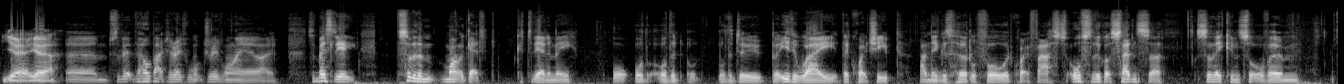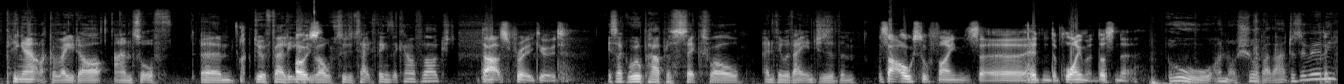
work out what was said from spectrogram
Yeah, yeah. Um, so the, the whole pack generates one, generates one AOO. So basically, some of them might not get to the enemy, or or, the- or the or, or the do, but either way, they're quite cheap and they can hurdle forward quite fast. Also, they've got sensor, so they can sort of um, ping out like a radar and sort of um, do a fairly Oh, easy s- roll to detect things that camouflaged. That's pretty good. It's like a willpower plus six roll, anything with eight inches of them. 'Cause that also finds uh, hidden deployment, doesn't it? Ooh, I'm not sure about that. Does it really?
